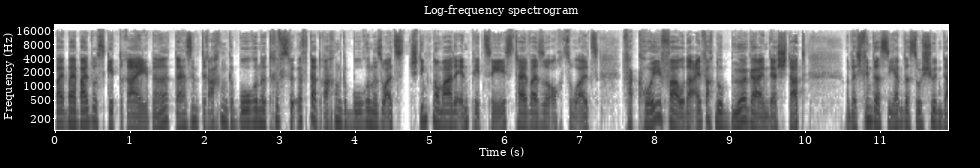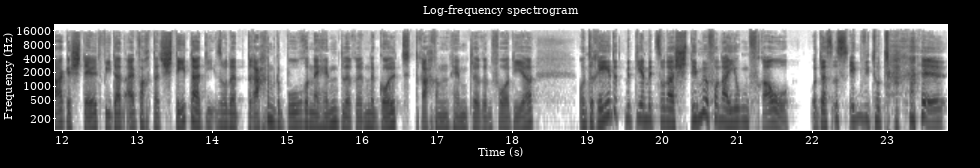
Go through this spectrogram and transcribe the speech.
bei, bei Baldur's Gate 3, ne, da sind Drachengeborene, triffst du öfter Drachengeborene so als stinknormale NPCs, teilweise auch so als Verkäufer oder einfach nur Bürger in der Stadt. Und ich finde, sie haben das so schön dargestellt, wie dann einfach, da steht da die, so eine drachengeborene Händlerin, eine Golddrachenhändlerin vor dir und redet mit dir mit so einer Stimme von einer jungen Frau. Und das ist irgendwie total.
